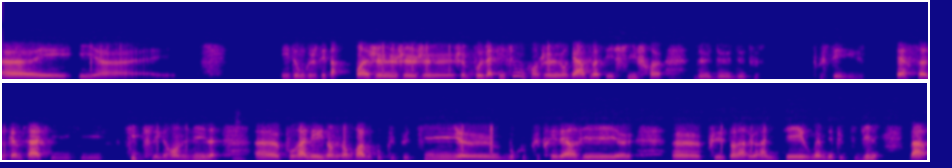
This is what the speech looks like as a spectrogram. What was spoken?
Euh, et, et, euh, et donc, je sais pas. Moi, je, je, je, je me pose la question quand je regarde vois, ces chiffres de, de, de tous, tous ces personnes comme ça qui, qui quittent les grandes villes euh, pour aller dans des endroits beaucoup plus petits, euh, beaucoup plus préservés, euh, euh, plus dans la ruralité ou même des plus petites villes, bah,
